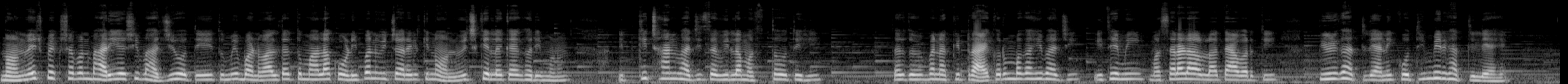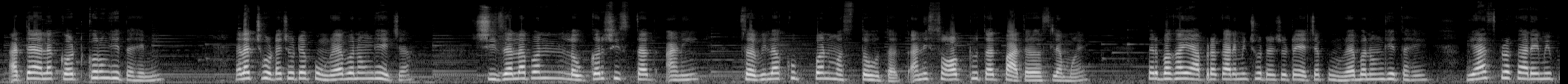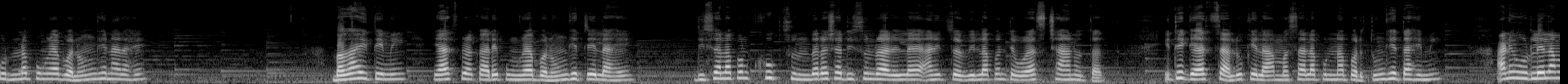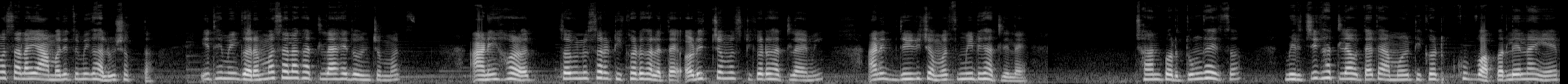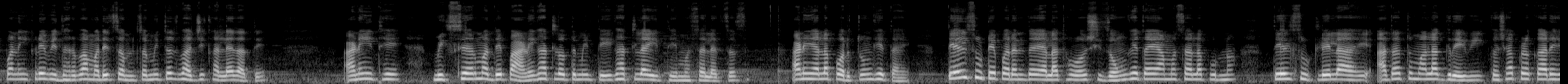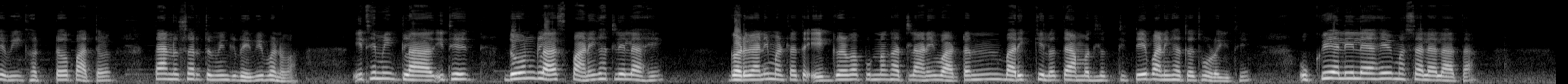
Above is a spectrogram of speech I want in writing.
नॉनव्हेजपेक्षा पण भारी अशी भाजी होती. तुम्ही बनवाल तर तुम्हाला कोणी पण विचारेल की नॉनव्हेज केलं काय घरी म्हणून. इतकी छान भाजी चवीला मस्त होती ही. तर तुम्ही पण नक्की ट्राय करून बघा ही भाजी. इथे मी मसाला लावला त्यावरती तीळ घातली आणि कोथिंबीर घातलेली आहे. आता याला कट करून घेत आहे मी. याला छोट्या छोट्या पोंगळ्या बनवून घ्यायच्या. शिजायला पण लवकर शिजतात आणि चवीला खूप पण मस्त होतात आणि सॉफ्ट होतात पातळ असल्यामुळे. तर बघा या प्रकारे मी छोट्या छोट्या याच्या पुंगळ्या बनवून घेत आहे. याच प्रकारे मी पूर्ण पुंगळ्या बनवून घेणार आहे. बघा इथे मी याच प्रकारे पुंगळ्या बनवून घेतलेल्या आहे. दिसायला पण खूप सुंदर अशा दिसून राहिलेल्या आहे आणि चवीला पण तेवढ्याच छान होतात. इथे गॅस चालू केला मसाला पुन्हा परतून घेत आहे मी. आणि उरलेला मसाला यामध्ये तुम्ही घालू शकता. इथे मी गरम मसाला घातला आहे दोन चम्मच आणि हळद चवीनुसार तिखट घालत आहे. अडीच चमच तिखट घातलं आहे मी आणि दीड चमच मीठ घातलेलं आहे. छान परतून घ्यायचं. मिरची घातल्या होत्या त्यामुळे तिखट खूप वापरले नाही आहे पण इकडे विदर्भामध्ये चमचमीतच भाजी खाल्ल्या जाते. आणि इथे मिक्सरमध्ये पाणी घातलं होतं मी ते घातलं आहे इथे मसाल्याचंच. आणि याला परतून घेत आहे. तेल सुटेपर्यंत याला थोडं शिजवून घेत आहे या मसाला पूर्ण. तेल सुटलेलं आहे. आता तुम्हाला ग्रेव्ही कशा प्रकारे हवी घट्ट पातळ त्यानुसार तुम्ही ग्रेव्ही बनवा. इथे मी ग्ला इथे दोन ग्लास पाणी घातलेलं आहे. गडव्याने म्हटलं तर एक गडवा पूर्ण घातला आणि वाटण बारीक केलं त्यामधलं तिथे पाणी घातलं थोडं इथे. उकळी आलेली आहे मसाल्याला आता.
